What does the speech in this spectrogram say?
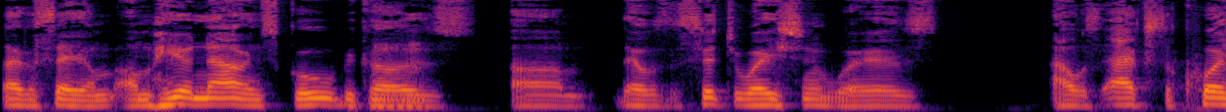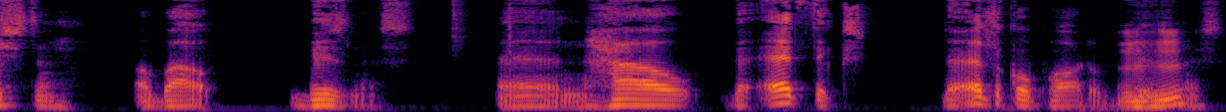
like I say, I'm, I'm here now in school because um, there was a situation where I was asked a question about business and how the ethics, the ethical part of Mm-hmm. business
